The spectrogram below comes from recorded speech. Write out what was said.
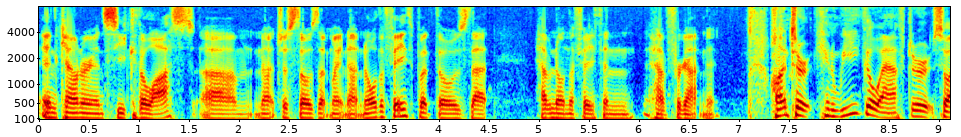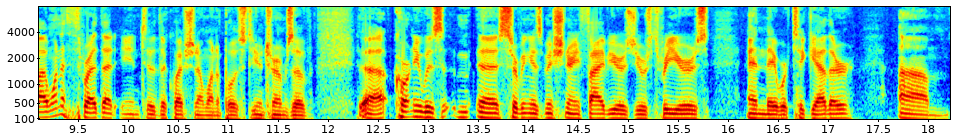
encounter and seek the lost, um, not just those that might not know the faith, but those that have known the faith and have forgotten it. Hunter, can we go after? So I want to thread that into the question I want to pose to you in terms of uh, Courtney was uh, serving as missionary five years, yours three years, and they were together. Um,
